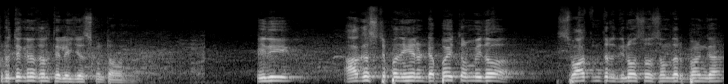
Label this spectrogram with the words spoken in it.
కృతజ్ఞతలు తెలియజేసుకుంటా ఉన్నాను. ఇది ఆగస్టు పదిహేను డెబ్బై తొమ్మిదో స్వాతంత్ర దినోత్సవ సందర్భంగా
